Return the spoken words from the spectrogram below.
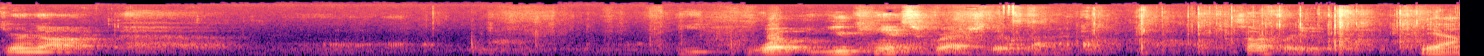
You're not. you- What you can't scratch their back. It's not afraid of you. Yeah.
